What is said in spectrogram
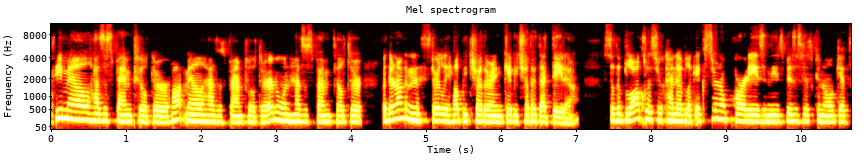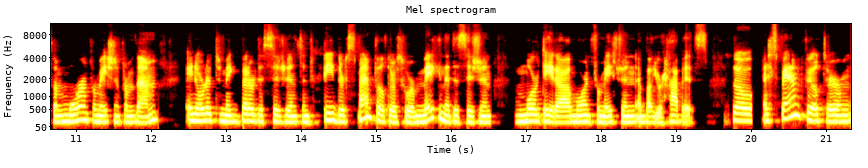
Gmail has a spam filter, Hotmail has a spam filter, everyone has a spam filter, but they're not going to necessarily help each other and give each other that data. So the block lists are kind of like external parties, and these businesses can all get some more information from them in order to make better decisions and feed their spam filters who are making the decision more data, more information about your habits. So a spam filter,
